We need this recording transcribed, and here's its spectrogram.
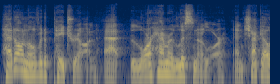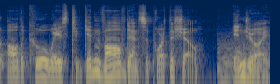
head on over to Patreon at Lorehammer Listener Lore and check out all the cool ways to get involved and support the show. Enjoy.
